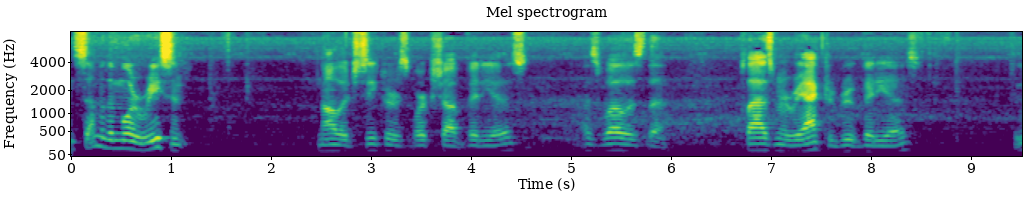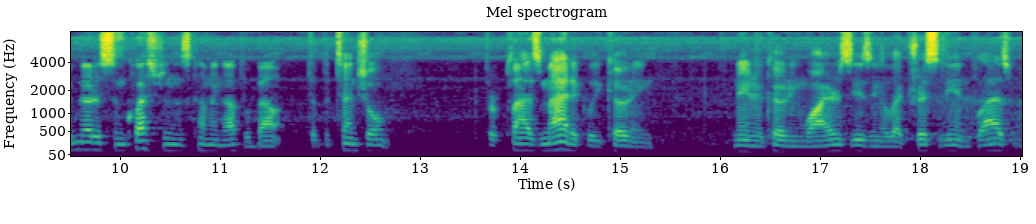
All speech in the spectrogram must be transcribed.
In some of the more recent Knowledge Seekers workshop videos, as well as the Plasma Reactor Group videos, we've noticed some questions coming up about the potential for plasmatically coating nanocoating wires using electricity and plasma.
